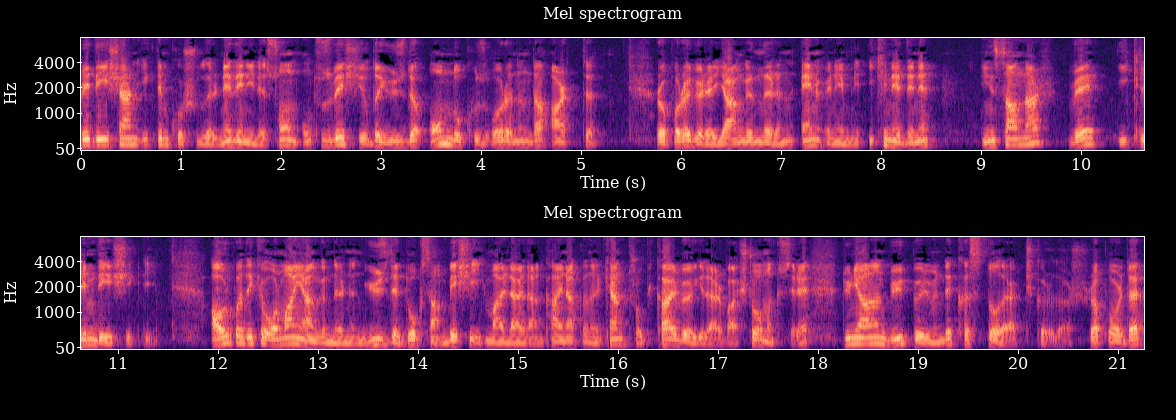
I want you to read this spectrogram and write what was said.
ve değişen iklim koşulları nedeniyle son 35 yılda %19 oranında arttı. Rapora göre yangınların en önemli iki nedeni insanlar ve iklim değişikliği. Avrupa'daki orman yangınlarının %95'i ihmallerden kaynaklanırken tropikal bölgeler başta olmak üzere dünyanın büyük bölümünde kasıtlı olarak çıkarılıyor. Raporda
